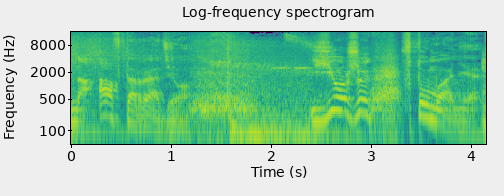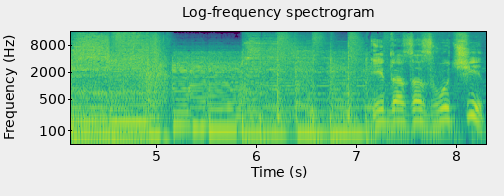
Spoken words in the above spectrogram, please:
на Авторадио. Ежик в тумане. И да зазвучит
